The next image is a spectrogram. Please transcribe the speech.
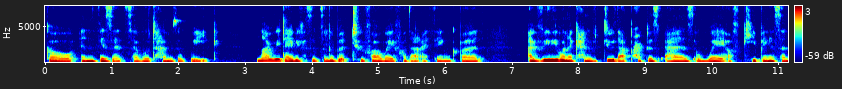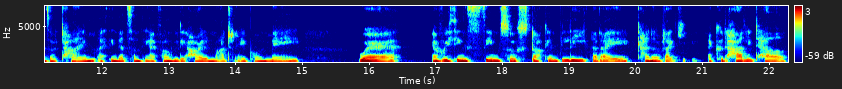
go and visit several times a week. Not every day because it's a little bit too far away for that, I think, but I really want to kind of do that practice as a way of keeping a sense of time. I think that's something I found really hard in March and April and May, where everything seemed so stuck and bleak that I kind of like I could hardly tell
